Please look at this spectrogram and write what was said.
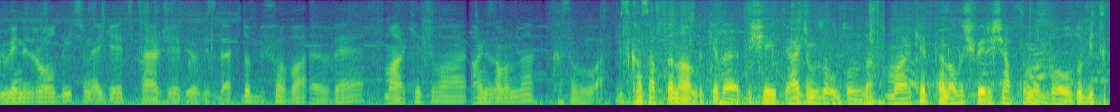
güvenilir olduğu için Ege eti tercih ediyor bizde. Burada büfe var e, ve marketi var. Aynı zamanda kasabı var. Biz kasaptan aldık ya da bir şeye ihtiyacımız olduğunda marketten alışveriş yaptığımız da oldu. Bir tık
